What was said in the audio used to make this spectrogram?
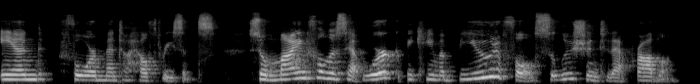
and for mental health reasons. So mindfulness at work became a beautiful solution to that problem.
